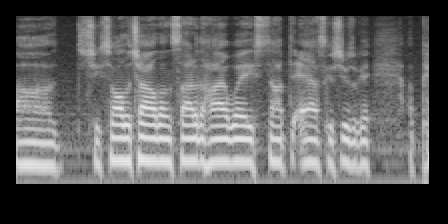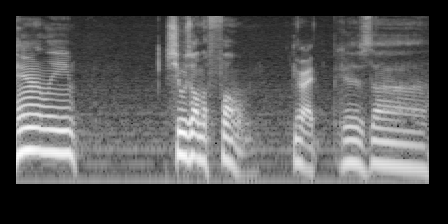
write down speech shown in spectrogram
Uh, she saw the child on the side of the highway, stopped to ask if she was okay. Apparently, she was on the phone right because uh,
